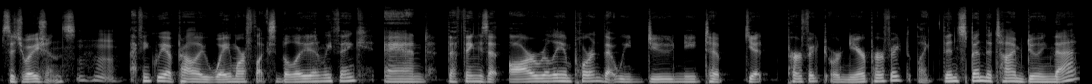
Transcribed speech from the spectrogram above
situations, hmm I think we have probably way more flexibility than we think. And the things that are really important that we do need to get perfect or near perfect, like then spend the time doing that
